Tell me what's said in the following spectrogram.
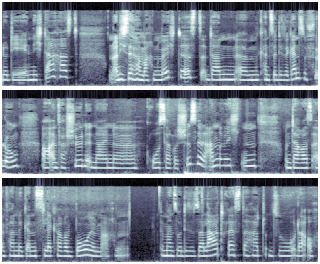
du die nicht da hast und auch nicht selber machen möchtest, dann ähm, kannst du diese ganze Füllung auch einfach schön in eine größere Schüssel anrichten und daraus einfach eine ganz leckere Bowl machen. Wenn man so diese Salatreste hat und so oder auch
